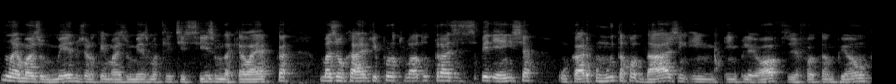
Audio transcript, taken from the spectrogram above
Não é mais o mesmo, já não tem mais o mesmo atleticismo daquela época, mas é um cara que, por outro lado, traz essa experiência um cara com muita rodagem em, em playoffs, já foi campeão,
